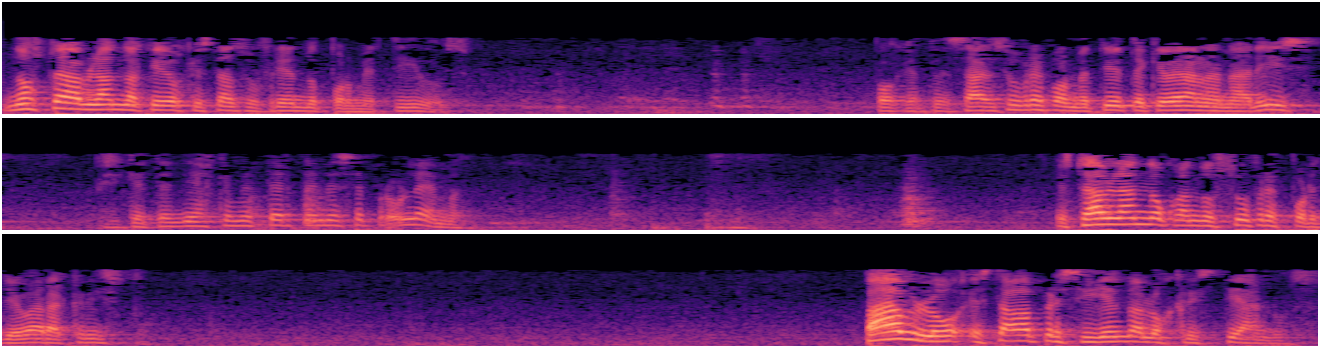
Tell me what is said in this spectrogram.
No estoy hablando de aquellos que están sufriendo por metidos, porque te sufres por metido y te quebran la nariz, pues que tendrías que meterte en ese problema. Estoy hablando cuando sufres por llevar a Cristo. Pablo estaba persiguiendo a los cristianos.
